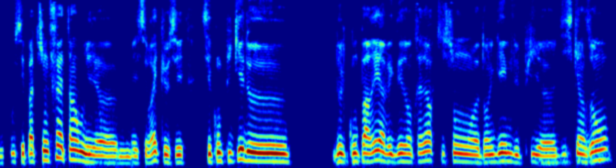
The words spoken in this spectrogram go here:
du coup, c'est pas de son fait, hein, mais, euh, mais c'est vrai que c'est c'est compliqué de de le comparer avec des entraîneurs qui sont euh, dans le game depuis euh, 10-15 ans,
